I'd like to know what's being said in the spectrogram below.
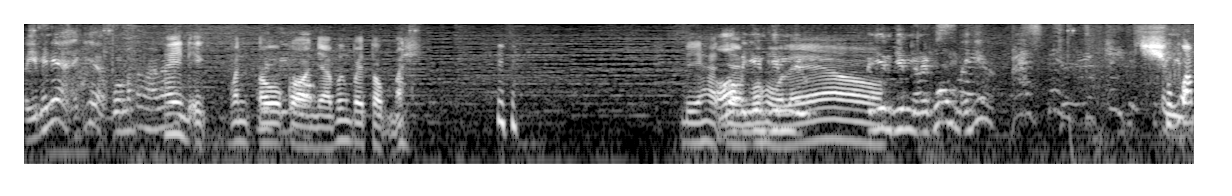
ตีไหมเนี่ยไอ้เหี้ยวนมาตั้งนานแล้วให้เด็กมันโตก่อนอย่าเพิ่งไปตบมันดีหัดใหญ่โมโหแล้วไปยืนพิมพ์อยู่ในพุ่มไอ้เหี้ยชวบ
